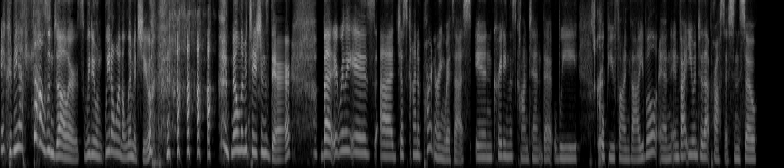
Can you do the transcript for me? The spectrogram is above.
it could be a thousand dollars. We don't we don't want to limit you. no limitations there. But it really is uh, just kind of partnering with us in creating this content that we hope you find valuable and invite you into that process. And so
